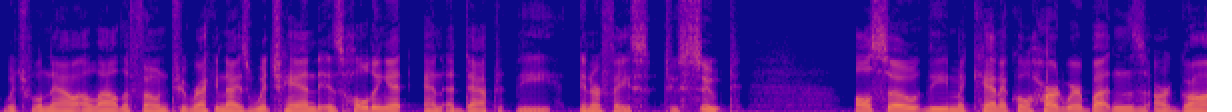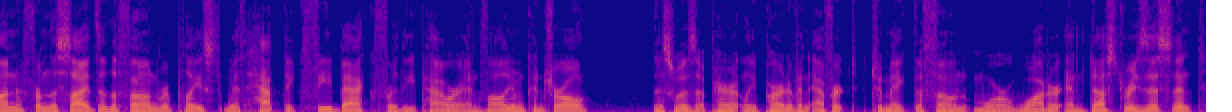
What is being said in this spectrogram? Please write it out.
which will now allow the phone to recognize which hand is holding it and adapt the interface to suit. Also, the mechanical hardware buttons are gone from the sides of the phone, replaced with haptic feedback for the power and volume control. This was apparently part of an effort to make the phone more water and dust resistant.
